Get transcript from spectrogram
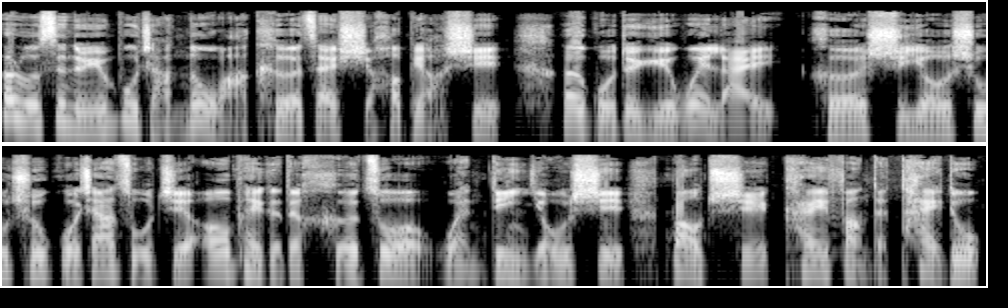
俄罗斯能源部长诺瓦克在十号表示，俄国对于未来和石油输出国家组织 OPEC 的合作稳定油市，保持开放的态度。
